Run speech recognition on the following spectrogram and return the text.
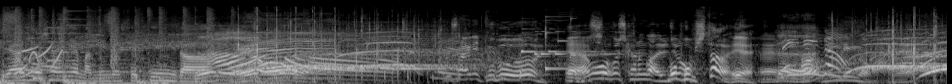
안녕하세요 샤이니의 만능경 세키입니다. 두 분. 예, 뭐, 친구식 하는 거 알죠? 뭐 봅시다. 예. 네. 아, 링링동. 아,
